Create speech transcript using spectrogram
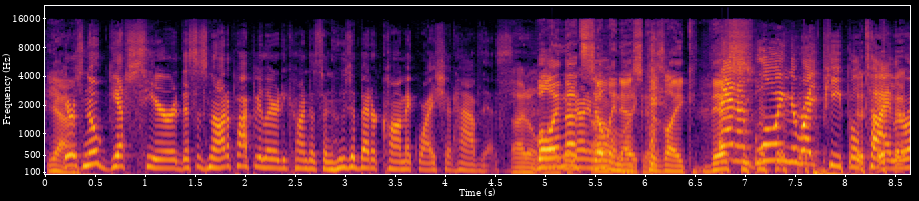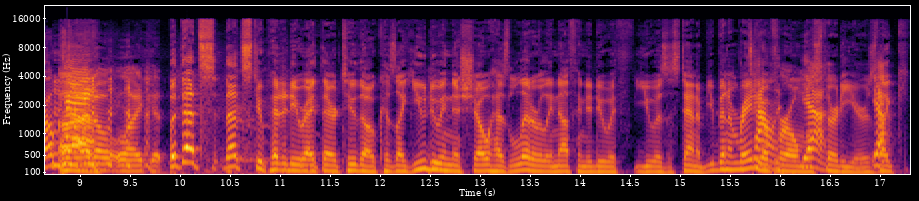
Yeah. There's no gifts here. This is not a popularity contest on who's a better comic, why I should have this. I don't. well, like and it. that's know what I mean? silliness I don't like it. because like this. and I'm blowing the right people, Tyler, okay? I don't like it. But that's that's stupidity right there too, though, because like you doing this show has literally nothing to do with you as a stand-up. You've been in radio Talent, for almost yeah. thirty years. Yeah. Like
